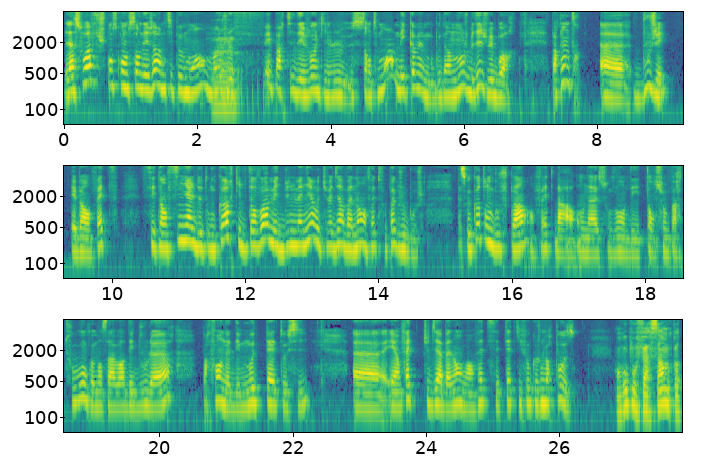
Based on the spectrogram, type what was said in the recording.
La soif, je pense qu'on le sent déjà un petit peu moins. Moi, je fais partie des gens qui le sentent moins, mais quand même, au bout d'un moment, je me dis, je vais boire. Par contre, euh, bouger, et eh ben en fait, c'est un signal de ton corps qu'il t'envoie, mais d'une manière où tu vas dire, bah non, en fait, faut pas que je bouge. Parce que quand on bouge pas, en fait, bah, on a souvent des tensions partout, on commence à avoir des douleurs, parfois on a des maux de tête aussi. Euh, et en fait, tu te dis, ah bah non, bah, en fait, c'est peut-être qu'il faut que je me repose. En gros, pour faire simple, quand,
